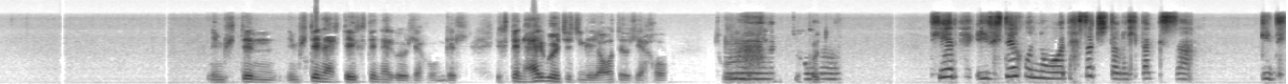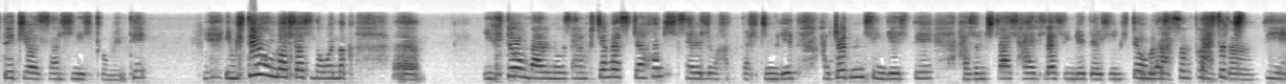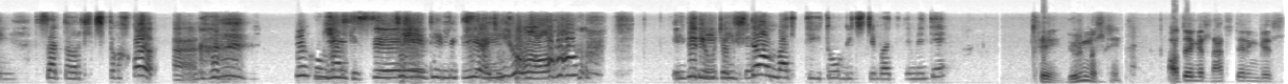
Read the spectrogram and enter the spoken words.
Эмхтэн эмхтэн хайртай эрэгтэн хайргүй байл яг уу ингээл эрэгтэн хайргүй ээжэж ингээ яваад байвал яг уу зүгээр зөвхөн Тэгэхээр эрэгтэй хүн нөгөө тасаж дурлдаг гэсэн гэдэгтэй чи бол санал нийлдэг юм тий. Эмэгтэй хүн бол нөгөө нэг э, эрэгтэй хүн баг нөгөө сарамгчангаас жоохон л сарилэг байхад болчихно гээд хажууд нь л ингээл тий халамжлал хайрлал ингээд байвал эмэгтэй хүн бол дасамтгай тасаж тий тасаад дурлцдаг байхгүй юу? Би хүн бол гисэн. тий тий тий яаж юм. Энэ дээр юу гэж бодлоо? эрэгтэй хүн бол тэгдүү гэж чи бодд юм тий. тий ер нь болох юм. Одоо ингээл над дээр ингээл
